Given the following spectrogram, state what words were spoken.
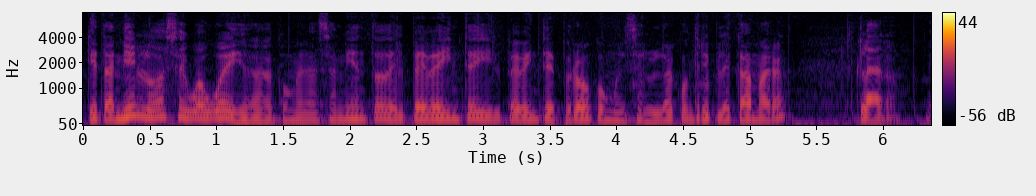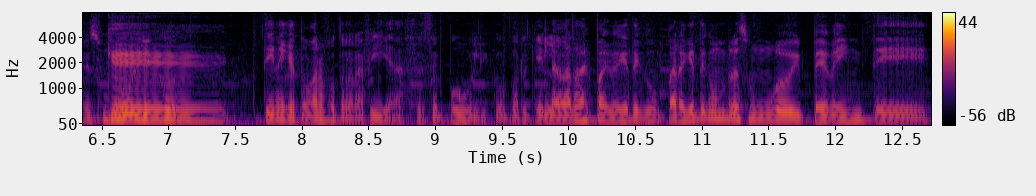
Que también lo hace Huawei ¿ah? con el lanzamiento del P20 y el P20 Pro con el celular con triple cámara. Claro, es un que público tiene que tomar fotografías ese público, porque la verdad es para qué te, para qué te compras un Huawei P20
